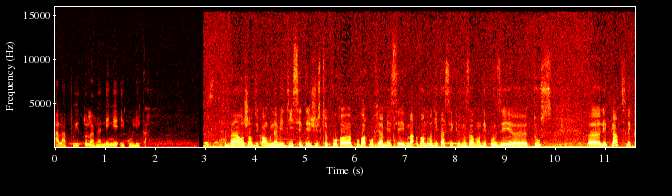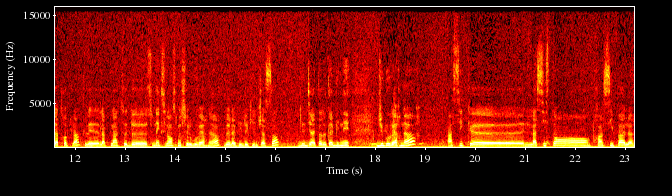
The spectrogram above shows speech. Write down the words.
à l'appui tolanda ndenge ekoleka Ben, aujourd'hui, comme vous l'avez dit, c'était juste pour euh, pouvoir confirmer. C'est vendredi passé que nous avons déposé euh, tous euh, les plaintes, les quatre plaintes, les, la plainte de son Excellence Monsieur le Gouverneur de la ville de Kinshasa, du directeur de cabinet du gouverneur, ainsi que l'assistant principal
